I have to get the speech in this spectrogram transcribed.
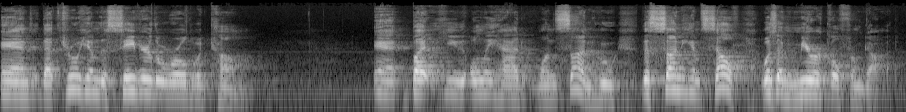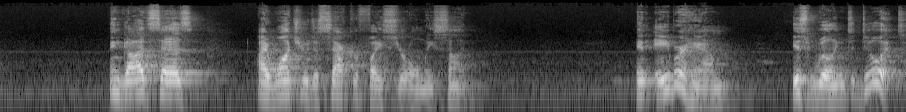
and that through him the Savior of the world would come. And, but he only had one son, who the son himself was a miracle from God. And God says, I want you to sacrifice your only son. And Abraham is willing to do it.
